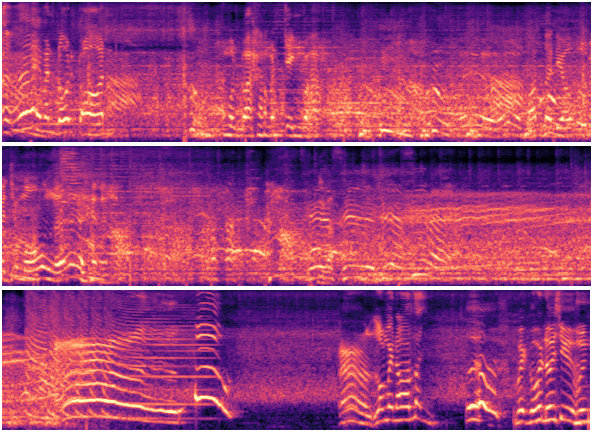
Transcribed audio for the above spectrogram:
เอ้ยมันโดนก่อนหมดกว่ามันเก่งกว่าบอสตัวเดียวคือเป็นชั่วโมงเออ เออเออลงไปนอนซะไม่กูไม่รู้ชื่อมึง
